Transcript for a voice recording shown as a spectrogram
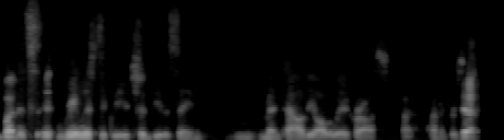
but it's it realistically it should be the same mentality all the way across, hundred percent.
